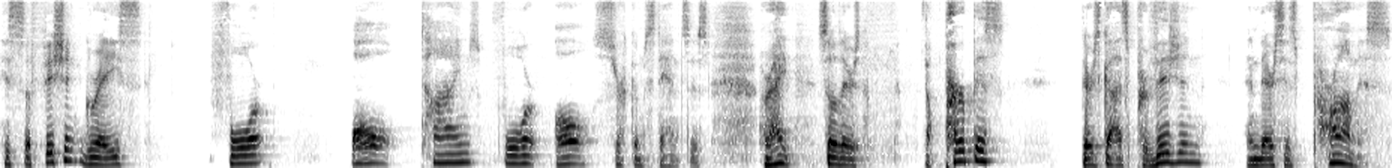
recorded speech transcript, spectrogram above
His sufficient grace for all times for all circumstances, right? So there's a purpose, there's God's provision, and there's His promise.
